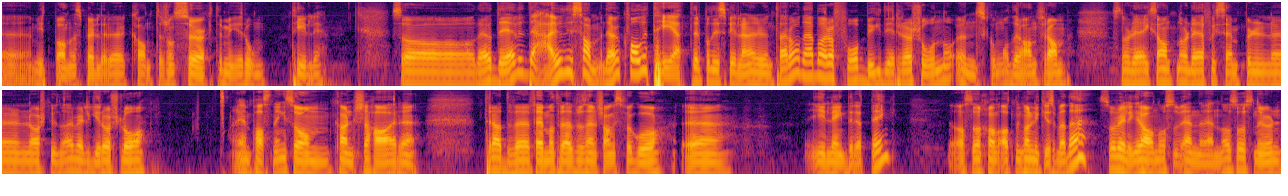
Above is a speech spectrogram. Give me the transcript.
uh, midtbanespillere, kanter som søkte mye rom tidlig. Så det er jo det, det er jo de samme Det er jo kvaliteter på de spillerne rundt her òg. Det er bare å få bygd de relasjonene og ønske om å dra den fram. Så når det, ikke sant, når det f.eks. Uh, Lars Gunnar velger å slå en pasning som kanskje har eh, 30-35 sjanse for å gå eh, i lengderetning, altså kan, at han kan lykkes med det, så velger han å s- vende vende, og så snur han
